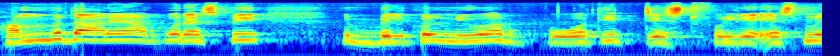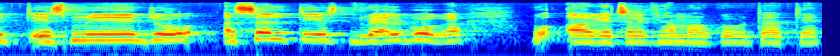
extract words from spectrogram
हम बता रहे हैं आपको रेसिपी बिल्कुल न्यू और बहुत ही टेस्टफुल है इसमें इसमें जो असल टेस्ट डेवलप होगा, वो आगे चल के हम आपको बताते हैं।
